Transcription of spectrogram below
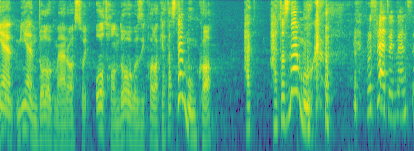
Milyen, milyen dolog már az, hogy otthon dolgozik valaki, hát az nem munka. Hát, az nem munka. Frusztrált vagy, Bence?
